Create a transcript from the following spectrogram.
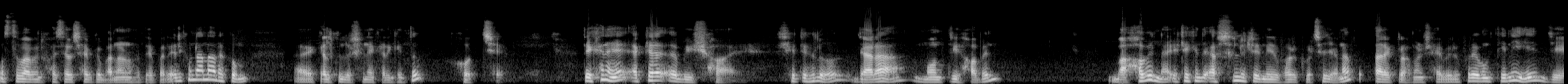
মোস্তফা আমিন ফয়সাল সাহেবকে বানানো হতে পারে। এরকম নানা রকম ক্যালকুলেশন এখানে কিন্তু হচ্ছে। তো এখানে একটা বিষয়, সেটি হলো যারা মন্ত্রী হবেন বা হবেন না, এটা কিন্তু অ্যাবসলিউটলি নির্ভর করছে জনাব তারেক রহমান সাহেবের উপর এবং তিনি যে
